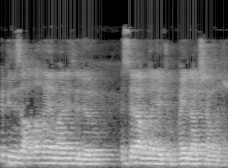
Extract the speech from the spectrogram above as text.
Hepinizi Allah'a emanet ediyorum. Esselamun Aleyküm. Hayırlı akşamlar.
